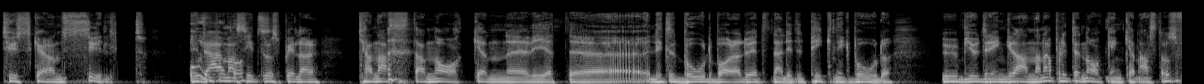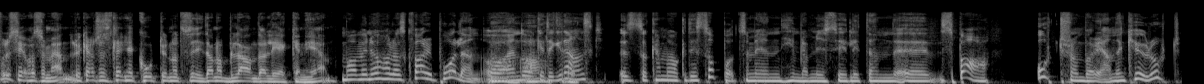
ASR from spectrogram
tyska ön Sylt. Det är Oj, där man gott. sitter och spelar kanasta naken eh, vid ett eh, litet bord bara, du vet ett litet picknickbord. Och du bjuder in grannarna på lite nakenkanasta och så får du se vad som händer. Du kanske slänger korten åt sidan och blandar leken igen. Men om vi nu håller oss kvar i Polen och ändå ja, åker till Gdansk så kan man åka till Sopot som är en himla mysig liten eh, spa-ort från början, en kurort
